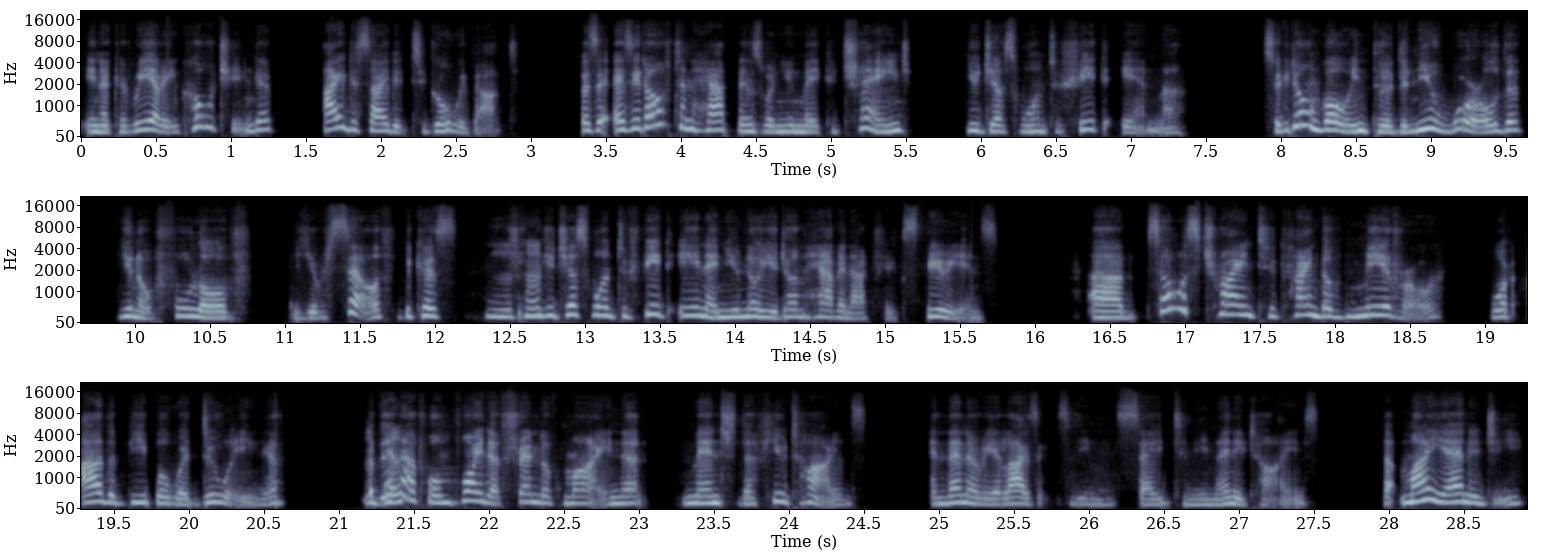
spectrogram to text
in a career in coaching, I decided to go with that. Because as it often happens when you make a change, you just want to fit in. So you don't go into the new world, you know, full of yourself because mm-hmm. you just want to fit in and you know you don't have enough experience. Um, so I was trying to kind of mirror what other people were doing. But mm-hmm. then at one point, a friend of mine mentioned a few times, and then I realized it's been said to me many times that my energy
